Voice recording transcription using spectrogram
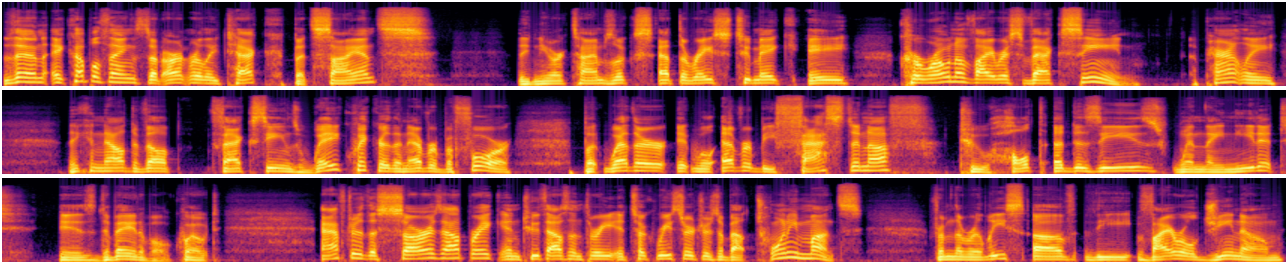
Then a couple things that aren't really tech, but science. The New York Times looks at the race to make a coronavirus vaccine. Apparently, they can now develop vaccines way quicker than ever before, but whether it will ever be fast enough to halt a disease when they need it is debatable. Quote, after the SARS outbreak in 2003, it took researchers about 20 months from the release of the viral genome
